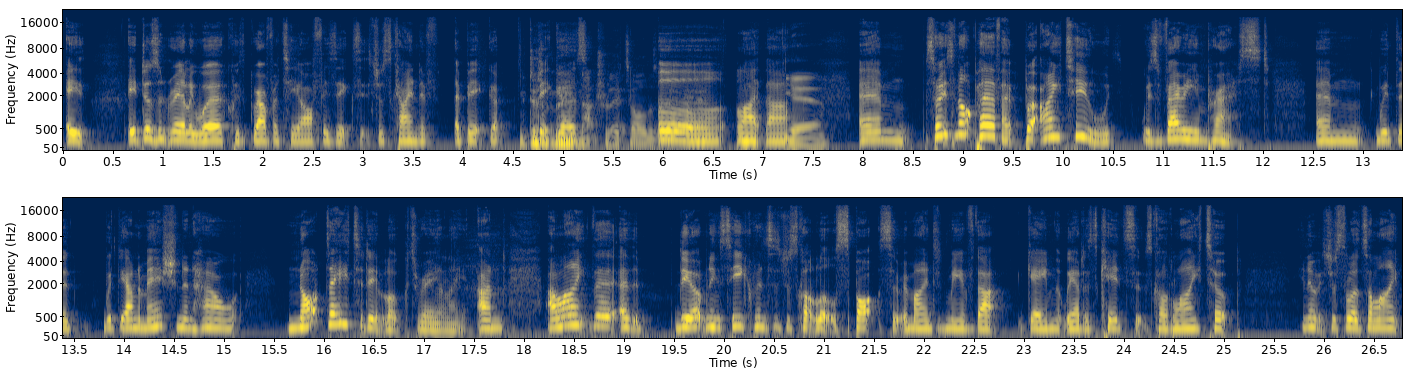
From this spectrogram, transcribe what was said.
it it doesn't really work with gravity or physics. It's just kind of a bit go, It doesn't bit move goes naturally at all, does it? uh, like that. yeah. Um, so it's not perfect, but I too was, was very impressed um, with the with the animation and how not dated it looked really. And I like the uh, the, the opening sequence has just got little spots that reminded me of that game that we had as kids. It was called Light Up. You know, it's just loads of light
